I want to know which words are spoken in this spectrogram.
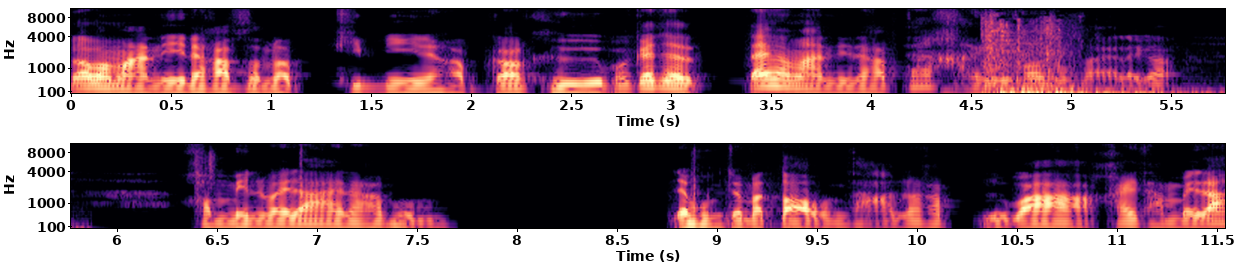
ก็ประมาณนี้นะครับสำหรับคลิปนี้นะครับ ก็คือมันก็จะได้ประมาณนี้นะครับ ถ้าใครมีข้อสงสัยอะไรก็ คอมเมนต์ไว้ได้นะครับผมเดี๋ยวผมจะมาตอบคำถามนะครับ หรือว่าใครทำไม่ได้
